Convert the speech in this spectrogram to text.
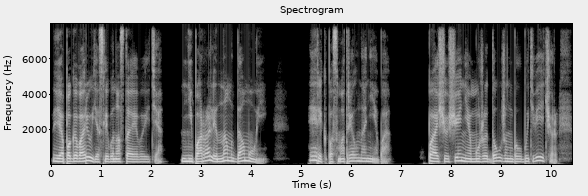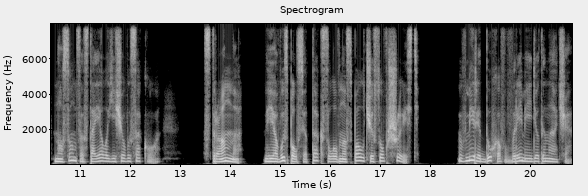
«Я поговорю, если вы настаиваете. Не пора ли нам домой?» Эрик посмотрел на небо. По ощущениям, уже должен был быть вечер, но солнце стояло еще высоко. Странно. Я выспался так, словно спал часов шесть. В мире духов время идет иначе.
